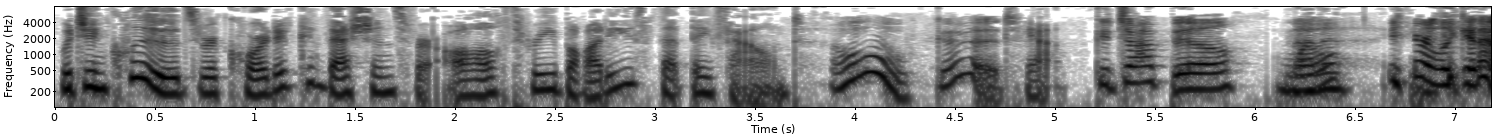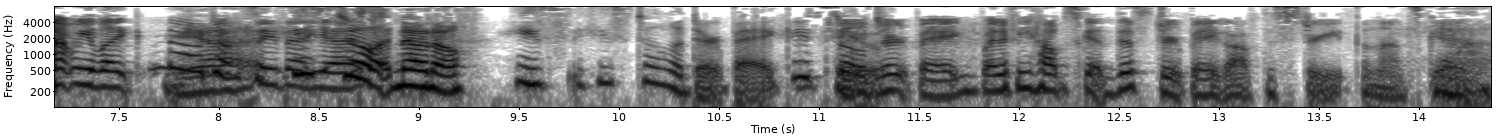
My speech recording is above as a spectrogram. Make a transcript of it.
which includes recorded confessions for all three bodies that they found. Oh, good. Yeah. Good job, Bill. No, Wanna- you're looking at me like, no, Yeah, don't say that he's yet. Still, no, no, he's he's still a dirtbag. He's still a dirtbag, but if he helps get this dirtbag off the street, then that's good. Yeah.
